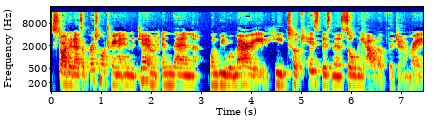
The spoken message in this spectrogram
started as a personal trainer in the gym. And then when we were married, he took his business solely out of the gym, right?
